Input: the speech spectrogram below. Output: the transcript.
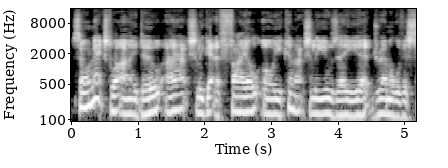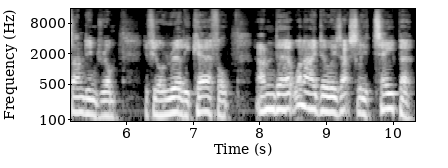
So next what I do, I actually get a file or you can actually use a uh, Dremel with a sanding drum if you're really careful. And uh, what I do is actually taper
